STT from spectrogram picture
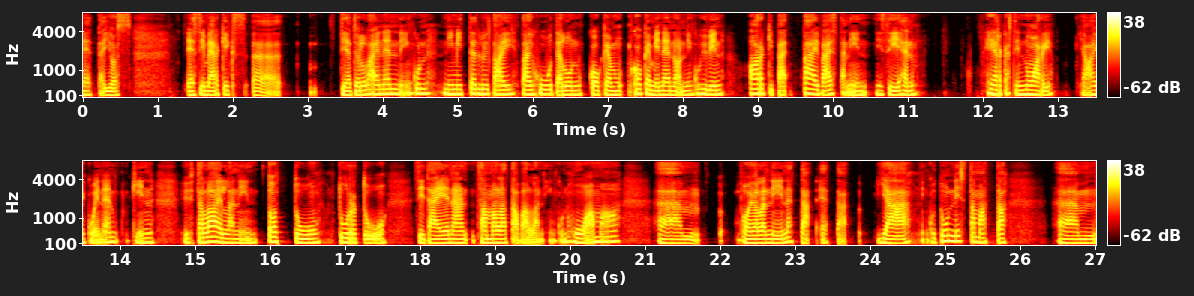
että jos esimerkiksi ö, tietynlainen niin kuin nimittely tai, tai huutelun kokemu, kokeminen on niin kuin hyvin arkipäiväistä, niin, niin siihen herkästi nuori ja aikuinenkin yhtä lailla niin tottuu, turtuu, sitä ei enää samalla tavalla niin kuin huomaa. Ähm, voi olla niin, että, että jää niin kuin tunnistamatta ähm,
